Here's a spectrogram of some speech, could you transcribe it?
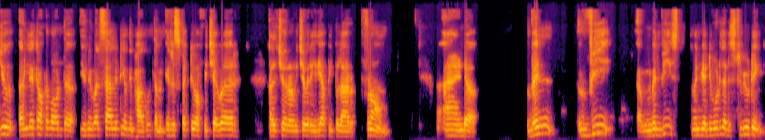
you earlier talked about the universality of the Bhagavatam, irrespective of whichever culture or whichever area people are from, and uh, when we um, when we when we are devoted to distributing,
